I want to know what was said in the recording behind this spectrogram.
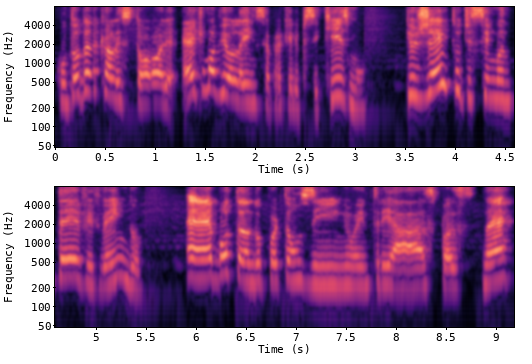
com toda aquela história, é de uma violência para aquele psiquismo que o jeito de se manter vivendo é botando o portãozinho, entre aspas, né?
